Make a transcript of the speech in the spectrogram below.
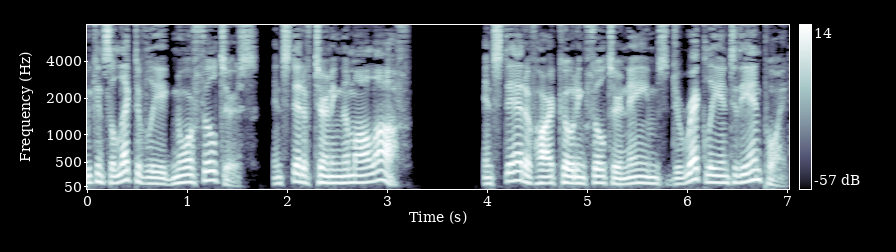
we can selectively ignore filters instead of turning them all off. Instead of hard-coding filter names directly into the endpoint,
